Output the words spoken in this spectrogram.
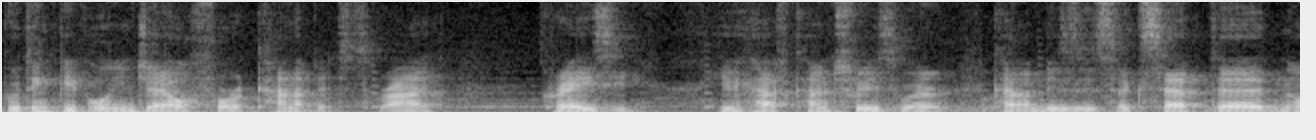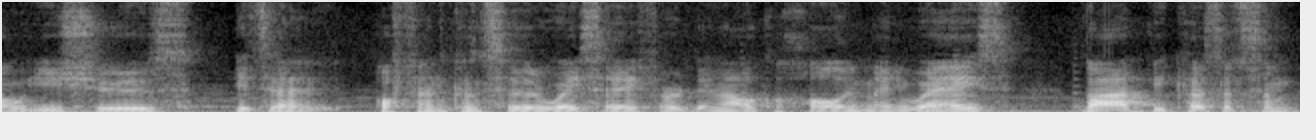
putting people in jail for cannabis, right? Crazy. You have countries where cannabis is accepted, no issues. It's often considered way safer than alcohol in many ways. But because of some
